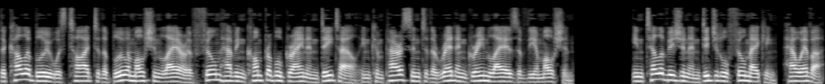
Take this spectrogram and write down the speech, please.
The color blue was tied to the blue emulsion layer of film having comparable grain and detail in comparison to the red and green layers of the emulsion. In television and digital filmmaking, however,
